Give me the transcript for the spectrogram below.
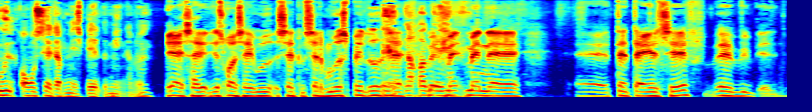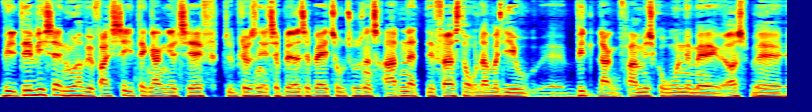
ud og sætter dem i spillet, mener du ikke? Ja, jeg, sagde, jeg tror, jeg sagde ud, sæt, sæt dem ud af spillet. Nå, okay. Men, men, men øh, øh, da, da LTF, øh, vi, det vi ser nu, har vi jo faktisk set, dengang LTF blev sådan etableret tilbage i 2013, at det første år, der var de jo øh, vildt langt fremme i skoene med også øh,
